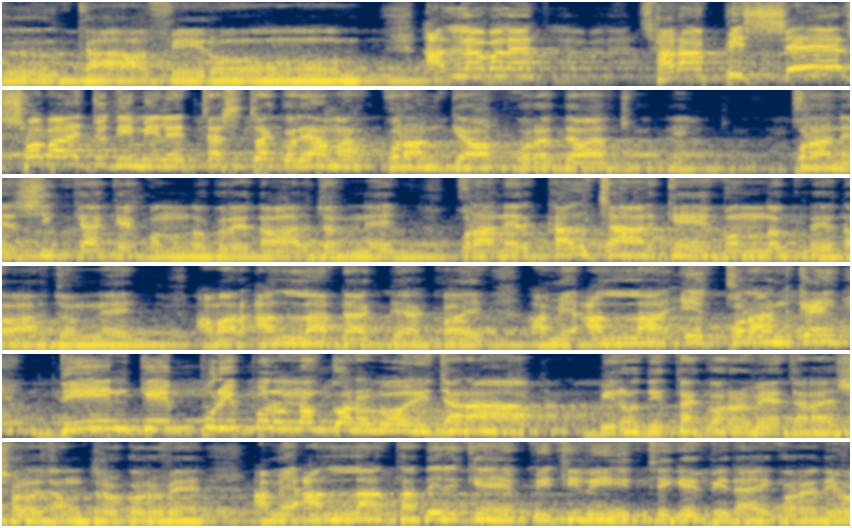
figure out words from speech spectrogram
الكافرون। আল্লাহ বলেন, সারা বিশ্বের সবাই যদি মিলে চেষ্টা করে আমার কোরআনকে অফ করে দেওয়ার জন্য কোরআনের শিক্ষাকে বন্ধ করে দেওয়ার জন্যে, কোরআনের কালচারকে বন্ধ করে দেওয়ার জন্যে আমার আল্লাহ ডাক দেয়া কয়, আমি আল্লাহ এ কোরআনকে, দিনকে পরিপূর্ণ করব যারা বিরোধিতা করবে, যারা ষড়যন্ত্র করবে। আমি আল্লাহ তাদেরকে পৃথিবী থেকে বিদায় করে দেব,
